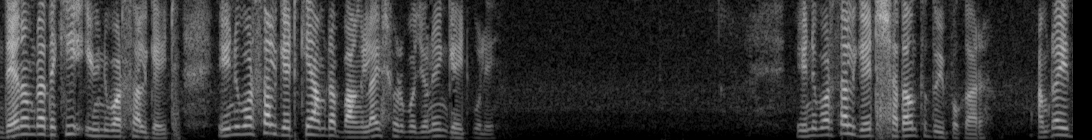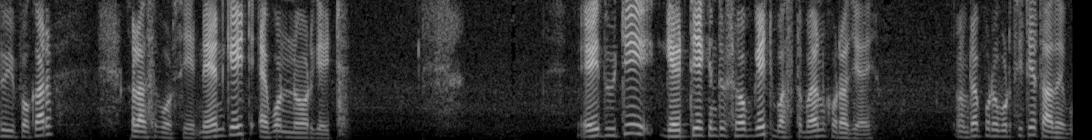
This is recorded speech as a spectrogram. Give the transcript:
দেন আমরা দেখি ইউনিভার্সাল গেট ইউনিভার্সাল গেটকে আমরা বাংলায় সর্বজনীন গেট বলি। ইউনিভার্সাল গেট সাধারণত দুই প্রকার। আমরা এই দুই প্রকার ক্লাসে পড়ছি নেন গেট এবং নর গেট এই দুইটি গেট দিয়ে কিন্তু সব গেট বাস্তবায়ন করা যায়। আমরা পরবর্তীতে তা দেব।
